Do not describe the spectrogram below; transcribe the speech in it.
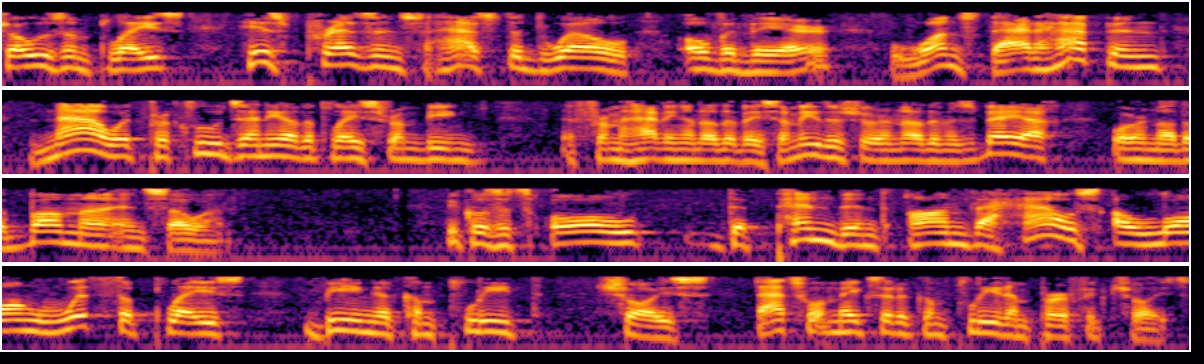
chosen place. His presence has to dwell over there. Once that happened, now it precludes any other place from being from having another Beis Hamikdash or another Mizbeach or another Bama and so on. Because it's all dependent on the house along with the place being a complete choice. That's what makes it a complete and perfect choice.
